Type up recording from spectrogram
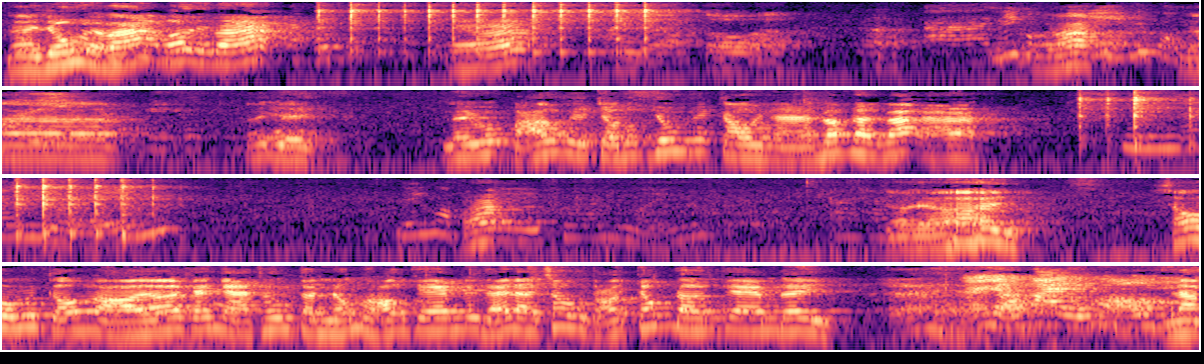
Này vú rồi má bớt đi hả biết con đó. con là cái gì? Lê quốc bảo kêu cho bút vú cái coi nè bóp lên bác nè. Hay? trời ơi xấu mấy cô rồi ơi cả nhà thương tình ủng hộ cho em đi để lại số điện thoại chốt đơn cho em đi nãy giờ không ai ủng hộ gì lập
